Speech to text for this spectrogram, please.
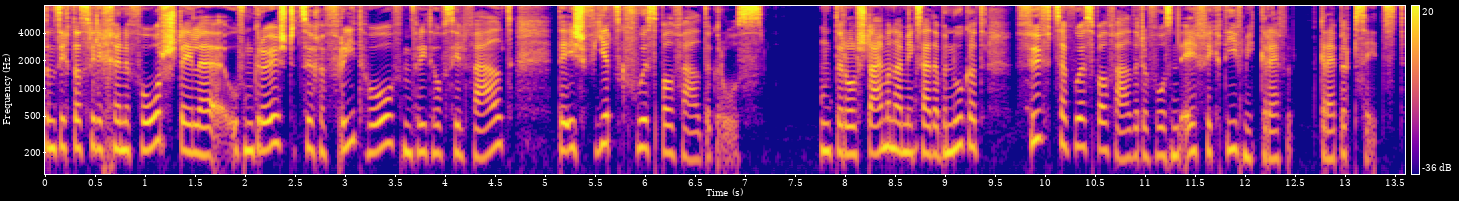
um sich das vielleicht vorstellen auf dem grössten Zürcher Friedhof, dem Friedhof Silfeld, der ist 40 Fußballfelder groß. Und der Rolf Steinmann hat mir gesagt, aber nur gerade 15 Fußballfelder davon sind effektiv mit Gräber, Gräber besetzt.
